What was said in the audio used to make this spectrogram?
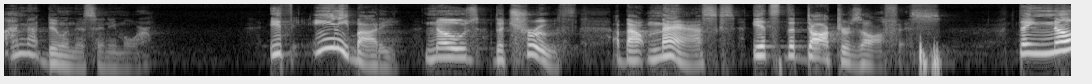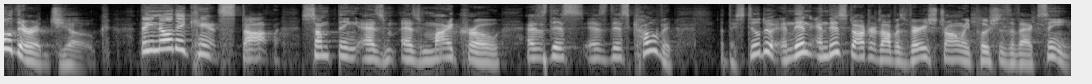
I'm not doing this anymore. If anybody knows the truth about masks, it's the doctor's office. They know they're a joke. They know they can't stop something as, as micro as this, as this COVID, but they still do it. And then and this doctor's office very strongly pushes the vaccine.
